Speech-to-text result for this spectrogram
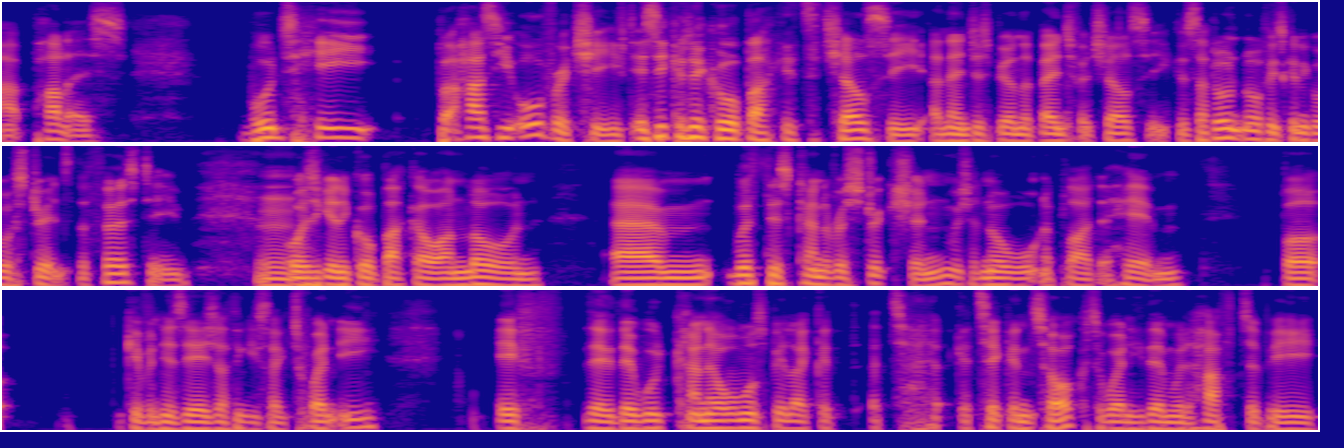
at Palace. Would he? But has he overachieved? Is he going to go back into Chelsea and then just be on the bench for Chelsea? Because I don't know if he's going to go straight into the first team Mm. or is he going to go back out on loan um, with this kind of restriction, which I know won't apply to him, but given his age, I think he's like 20. If they, they would kind of almost be like a, a, t- like a tick and talk to when he then would have to be,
